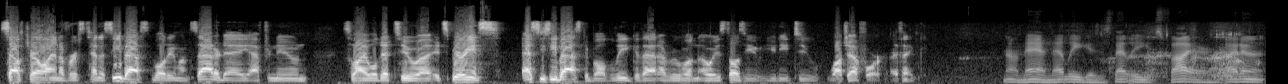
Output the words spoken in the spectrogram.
South Carolina versus Tennessee basketball game on Saturday afternoon. So I will get to uh, experience SEC basketball, the league that everyone always tells you you need to watch out for. I think. Oh man, that league is that league is fire. I don't,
